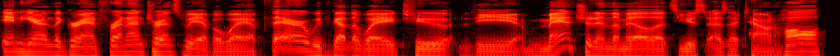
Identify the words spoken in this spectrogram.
In here in the grand front entrance, we have a way up there. We've got the way to the mansion in the middle that's used as a town hall.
